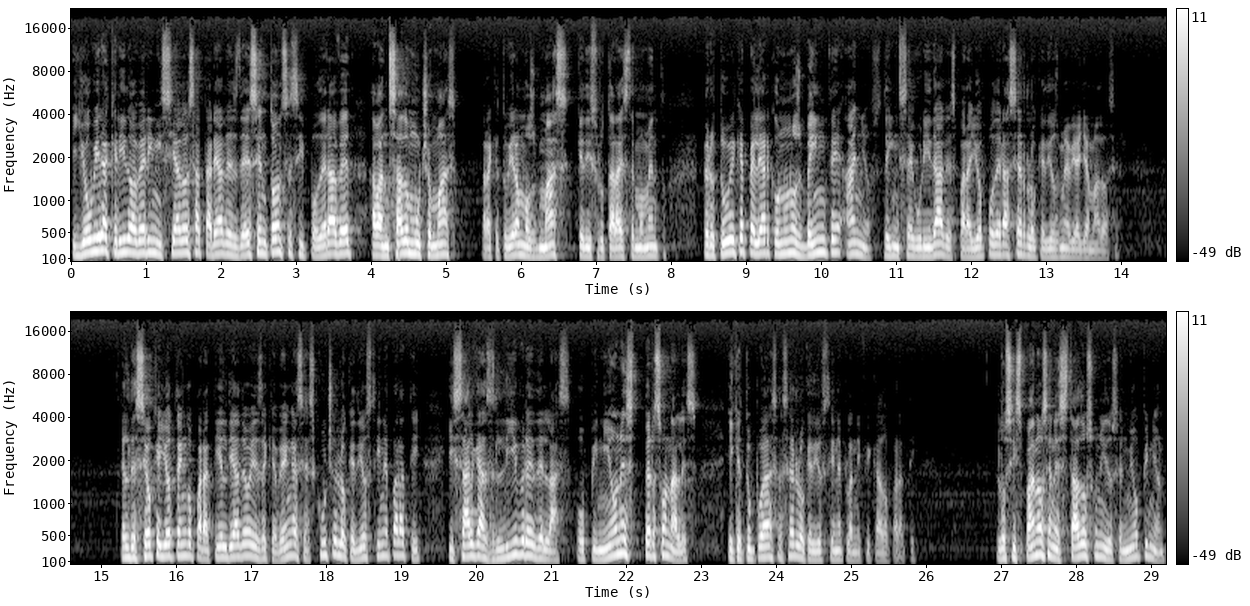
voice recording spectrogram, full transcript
Y yo hubiera querido haber iniciado esa tarea desde ese entonces y poder haber avanzado mucho más para que tuviéramos más que disfrutar a este momento. Pero tuve que pelear con unos 20 años de inseguridades para yo poder hacer lo que Dios me había llamado a hacer. El deseo que yo tengo para ti el día de hoy es de que vengas y escuches lo que Dios tiene para ti y salgas libre de las opiniones personales y que tú puedas hacer lo que Dios tiene planificado para ti. Los hispanos en Estados Unidos, en mi opinión,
